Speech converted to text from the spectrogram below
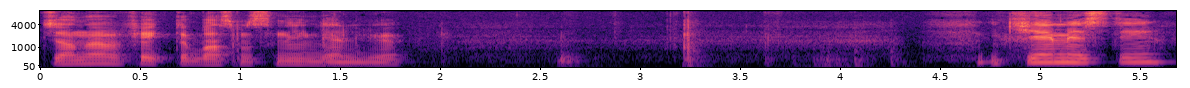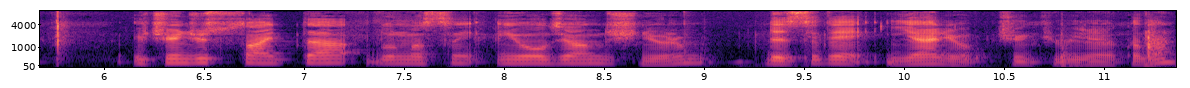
canavar efekti basmasını engelliyor. 2 MSD. Üçüncü site'da durması iyi olacağını düşünüyorum. Dese de yer yok çünkü bire kadar.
